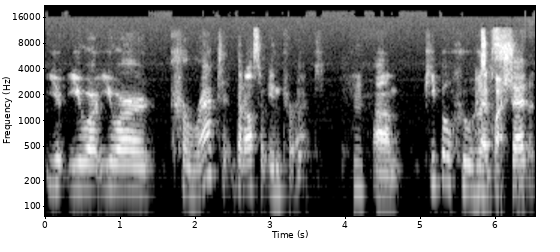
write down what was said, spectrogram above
you you are you are correct, but also incorrect. Hmm. Um, people who It was a have question, said but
